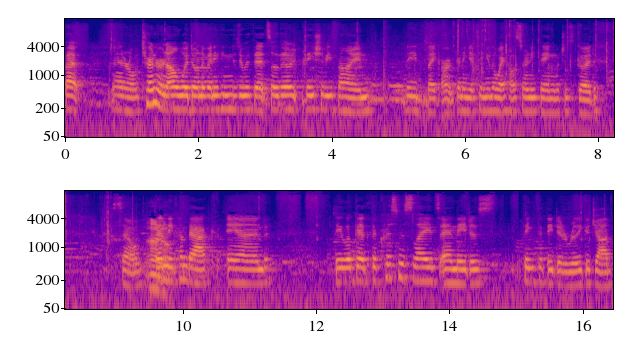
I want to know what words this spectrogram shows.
but I don't know. Turner and Elwood don't have anything to do with it, so they they should be fine. They like aren't gonna get taken to the White House or anything, which is good. So then know. they come back and they look at the Christmas lights and they just think that they did a really good job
